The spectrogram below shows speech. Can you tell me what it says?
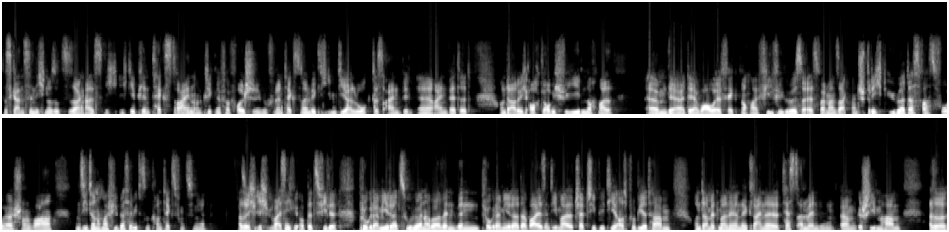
das Ganze nicht nur sozusagen als ich, ich gebe hier einen Text rein und kriege eine Vervollständigung von dem Text, sondern wirklich im Dialog das ein, äh, einbettet und dadurch auch, glaube ich, für jeden nochmal ähm, der, der Wow-Effekt nochmal viel, viel größer ist, weil man sagt, man spricht über das, was vorher schon war und sieht dann nochmal viel besser, wie das im Kontext funktioniert. Also ich, ich weiß nicht, ob jetzt viele Programmierer zuhören, aber wenn, wenn Programmierer dabei sind, die mal ChatGPT ausprobiert haben und damit mal eine, eine kleine Testanwendung ähm, geschrieben haben. Also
